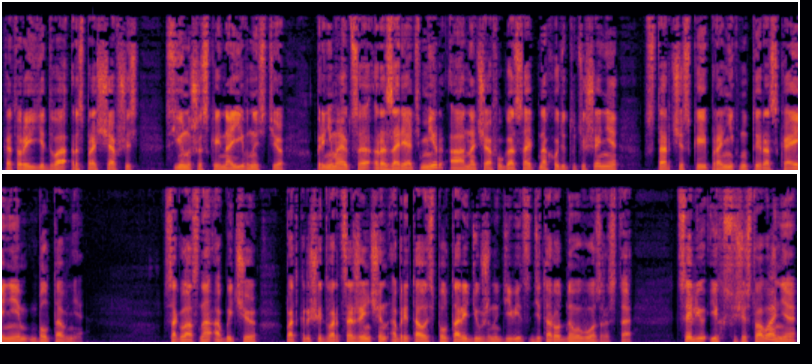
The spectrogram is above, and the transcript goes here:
которые, едва распрощавшись с юношеской наивностью, принимаются разорять мир, а, начав угасать, находят утешение – старческой, проникнутой раскаянием болтовне. Согласно обычаю, под крышей дворца женщин обреталось полторы дюжины девиц детородного возраста. Целью их существования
